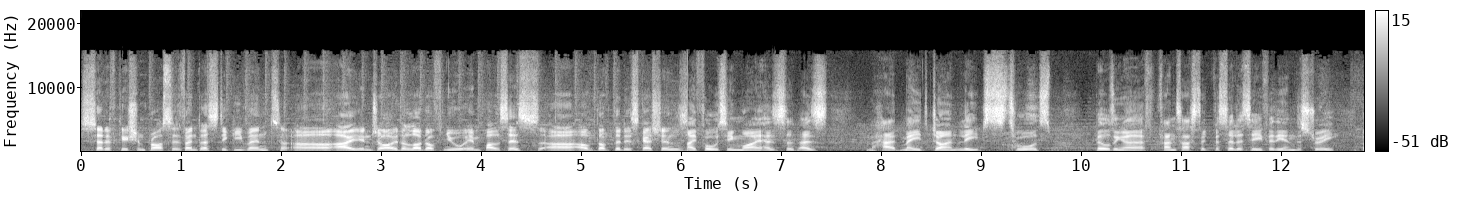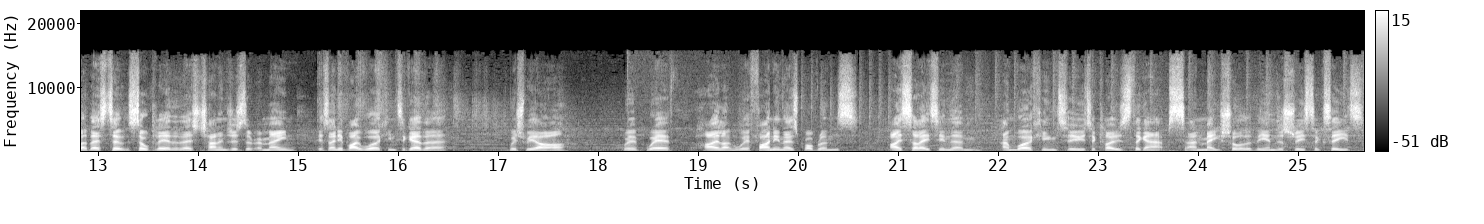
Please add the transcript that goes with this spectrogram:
certification process. Fantastic event. Uh, I enjoyed a lot of new impulses uh, out of the discussions. i14Y has, has had made giant leaps towards building a fantastic facility for the industry, but there's still, still clear that there's challenges that remain. It's only by working together, which we are, we're, we're, we're finding those problems, isolating them, and working to, to close the gaps and make sure that the industry succeeds.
